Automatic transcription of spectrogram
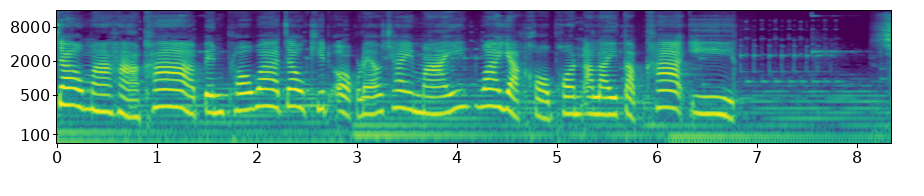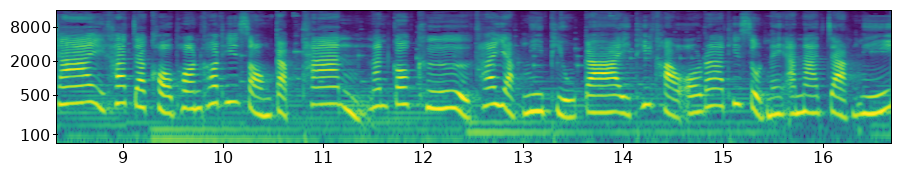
เจ้ามาหาข้าเป็นเพราะว่าเจ้าคิดออกแล้วใช่ไหม ว่าอยากขอพรอะไรกับข้าอีก ใช่ ข้าจะขอพรข้อที่สองกับท่าน นั่นก็คือข้าอยากมีผิวกายที่ขาวออร่าที่สุดในอาณาจักรนี้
